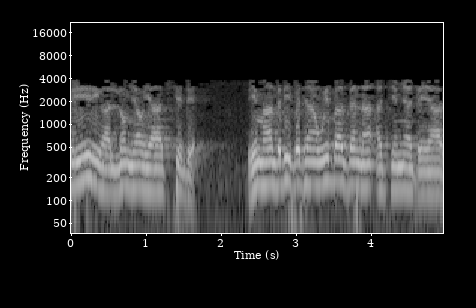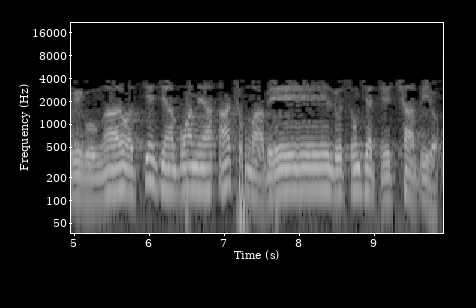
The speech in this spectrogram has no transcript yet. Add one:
ဘေးတွေကလွတ်မြောက်ရာဖြစ်တဲ့ ဒီမှာတတိပဋ္ဌာန်ဝိပဿနာအကျင့်မြတ်တရားတွေကိုငါတော့ကြင်ကြံပွားများအားထုတ်မှာပဲလို့ဆုံးဖြတ်ချက်ချပြီးတော့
